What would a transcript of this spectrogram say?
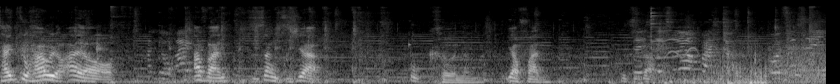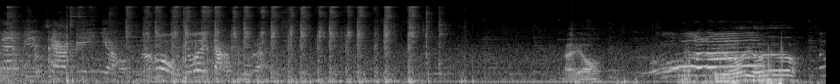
台柱还会有爱哦。”阿凡指上指下，不可能要翻，不知道。谁说要翻的？我这是应该边夹边咬，然后我就会打出来。来哦！有有有。了，抓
